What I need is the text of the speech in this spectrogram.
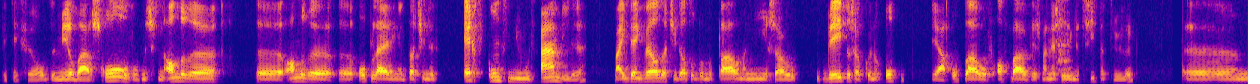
weet ik veel, op de middelbare school of op misschien andere, eh, andere eh, opleidingen, dat je het echt continu moet aanbieden. Maar ik denk wel dat je dat op een bepaalde manier zou, beter zou kunnen op, ja, opbouwen of afbouwen. Het is maar net hoe je het ziet natuurlijk. Ehm,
